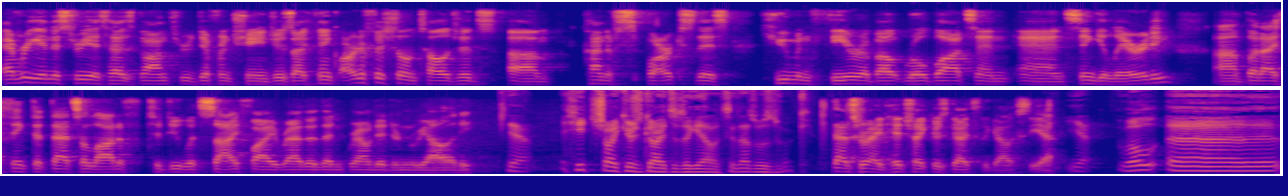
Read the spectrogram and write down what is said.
every industry has, has gone through different changes. I think artificial intelligence. Um, kind of sparks this human fear about robots and and singularity. Uh, but I think that that's a lot of to do with sci-fi rather than grounded in reality. Yeah, Hitchhiker's Guide to the Galaxy. That was the book. That's right, Hitchhiker's Guide to the Galaxy. Yeah. Yeah. Well, uh,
